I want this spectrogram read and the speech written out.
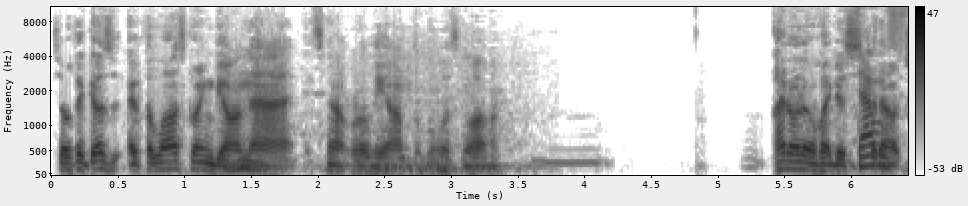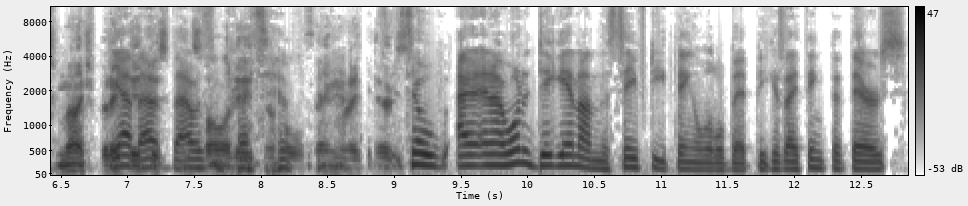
So if it goes, if the law's going beyond Mhm. that, it's not really optimal as law. I don't know if I just That spit was- out too much, but yeah, I did that- just that was consolidate the whole thing right there. So, and I want to dig in on the safety thing a little bit because I think that there's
